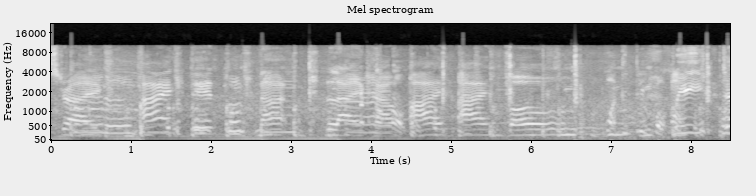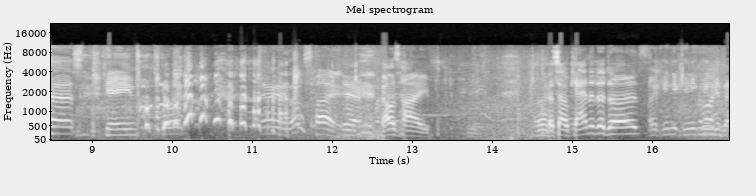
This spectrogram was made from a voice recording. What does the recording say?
strike. I did not like how I I bowled. We just came from. Hey, that was high. That was hype. That's how Canada does. Can you can you can you get that?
